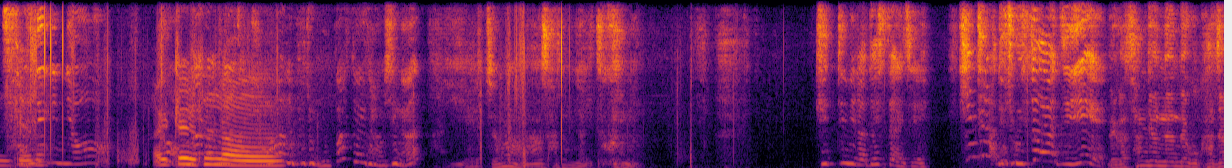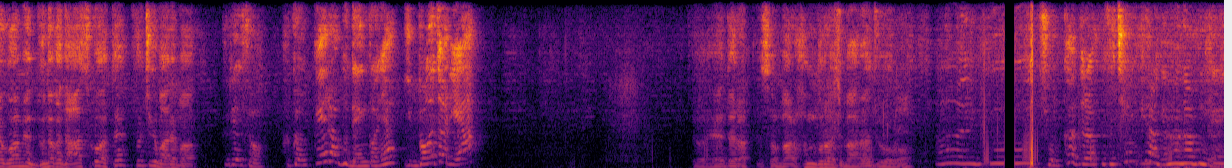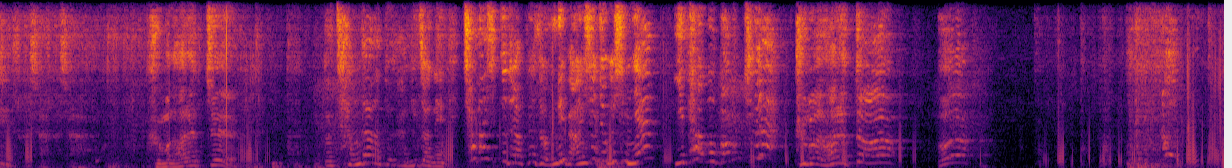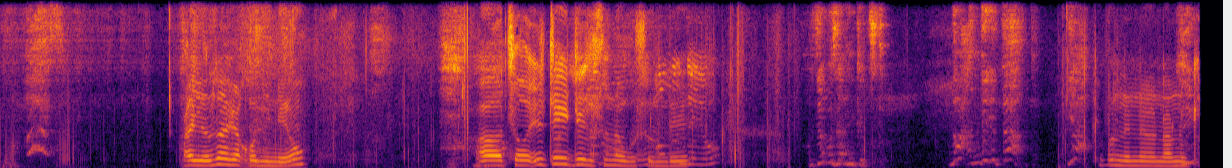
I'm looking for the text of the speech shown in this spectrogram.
선생님요. 알뜰 소나 표정 못 봤어요 당신은? 이해했잖아 사정 이야기 듣고는 귀뜸이라도 했어야지. 힌트라도 줬어야지. 내가 상견례 내고 가자고 하면 누나가 나왔을 것 같아? 솔직히 말해봐 그래서 그걸 꾀라고 낸 거냐? 이 머저리야? 저 애들 앞에서 말 함부로 하지 말아줘 아이고 조카들 앞에서 창피하게 하나 보네. 그만 하랬지? 너 장가가도 가기 전에 처가 식구들 앞에서 우리 망신 주고 싶냐? 이 바보 멍청아! 그만 하랬다 어? 아 연사 사건이네요. 아저 보자니까 진짜 너 안 되겠다. 야 이번에는 나는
